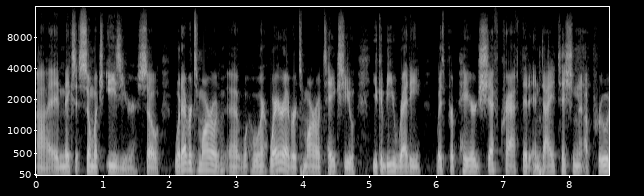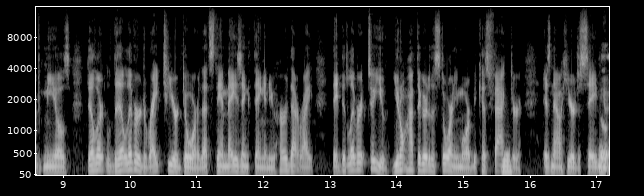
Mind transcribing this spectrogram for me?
Uh, it makes it so much easier. So whatever tomorrow, uh, wh- wherever tomorrow takes you, you can be ready with prepared, chef-crafted, and dietitian-approved meals del- delivered right to your door. That's the amazing thing, and you heard that right. They deliver it to you. You don't have to go to the store anymore because Factor mm-hmm. is now here to save you.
